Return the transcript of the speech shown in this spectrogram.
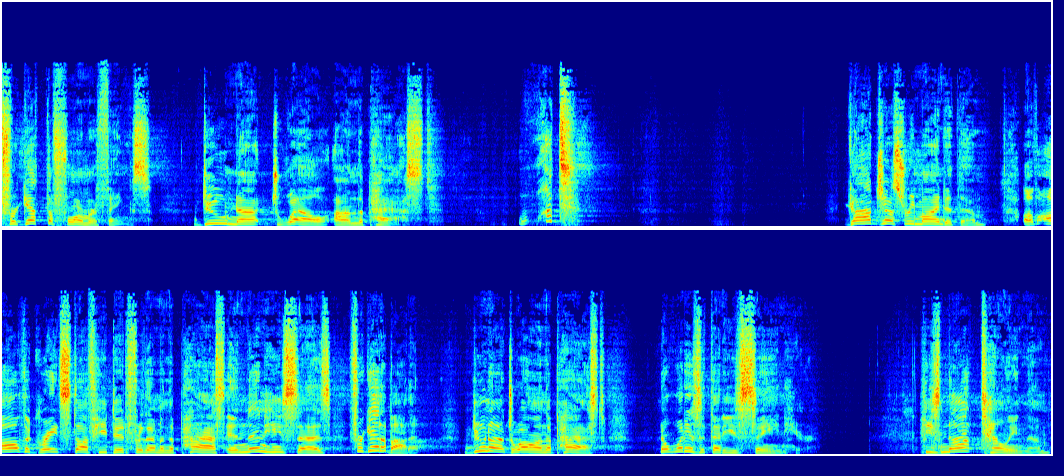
Forget the former things. Do not dwell on the past. What? God just reminded them of all the great stuff He did for them in the past, and then He says, forget about it. Do not dwell on the past. Now, what is it that He's saying here? He's not telling them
